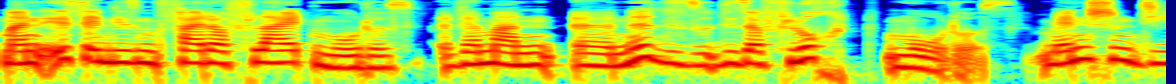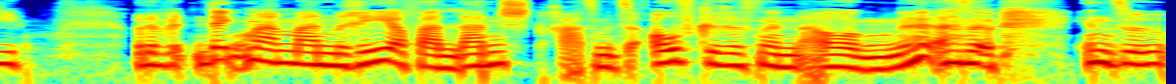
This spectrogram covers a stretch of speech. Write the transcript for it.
man ist in diesem Fight-or-Flight-Modus. Wenn man, äh, ne, dieser Fluchtmodus. Menschen, die, oder denkt man mal ein Reh auf einer Landstraße mit so aufgerissenen Augen, ne? also in so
